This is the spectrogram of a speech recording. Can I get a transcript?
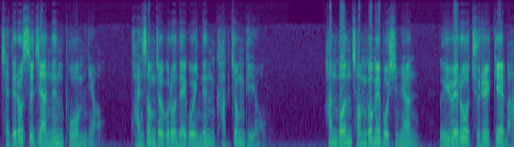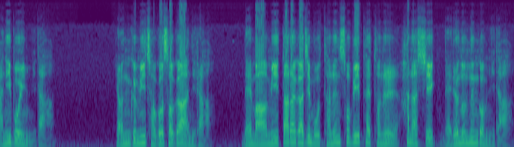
제대로 쓰지 않는 보험료, 관성적으로 내고 있는 각종 비용. 한번 점검해 보시면 의외로 줄일 게 많이 보입니다. 연금이 적어서가 아니라 내 마음이 따라가지 못하는 소비 패턴을 하나씩 내려놓는 겁니다.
